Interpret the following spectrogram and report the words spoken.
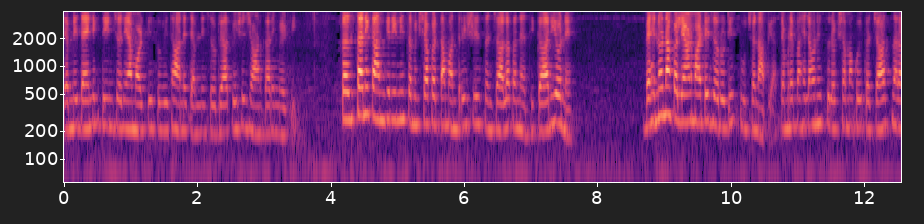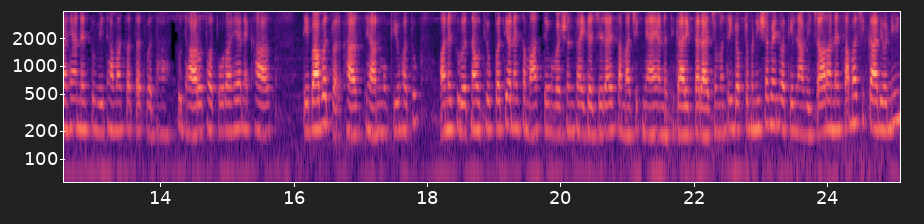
તેમની દૈનિક દિનચર્યા મળતી સુવિધા અને તેમની જરૂરિયાત વિશે જાણકારી મેળવી. સંસ્થાની કામગીરીની સમીક્ષા કરતા મંત્રીશ્રી સંચાલક અને અધિકારીઓને બહેનોના કલ્યાણ માટે જરૂરી સૂચન આપ્યા. તેમણે મહિલાઓની સુરક્ષામાં કોઈ કચાસ ન રહે અને સુવિધામાં સતત સુધારો થતો રહે અને તે બાબત પર ખાસ ધ્યાન મૂક્યું હતું અને સુરતના ઉદ્યોગપતિ અને સમાજસેવક વસંતભાઈ ગજેરાએ સામાજિક ન્યાય અને અધિકારિકતા રાજ્યમંત્રી ડોક્ટર મનીષાબેન વકીલના વિચાર અને સામાજિક કાર્યોની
